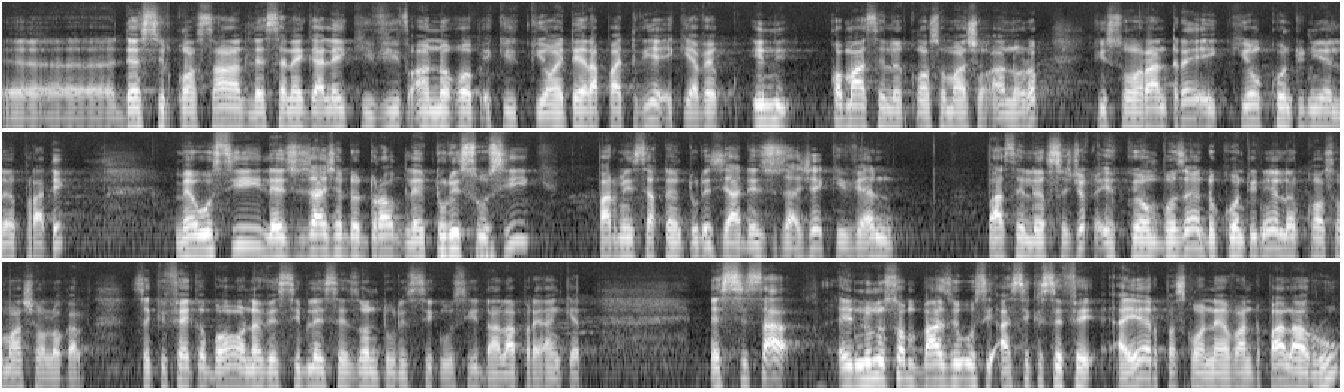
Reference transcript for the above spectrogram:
euh, des circonstances. Les Sénégalais qui vivent en Europe et qui, ont été rapatriés et qui avaient commencé leur consommation en Europe, qui sont rentrés et qui ont continué leur pratique. mais aussi les usagers de drogue, les touristes aussi. Parmi certains touristes, il y a des usagers qui viennent passer leur séjour et qui ont besoin de continuer leur consommation locale. Ce qui fait que bon, on avait ciblé ces zones touristiques aussi dans l'après-enquête. Et c'est ça, et nous nous sommes basés aussi à ce qui se fait ailleurs parce qu'on n'invente pas la roue.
